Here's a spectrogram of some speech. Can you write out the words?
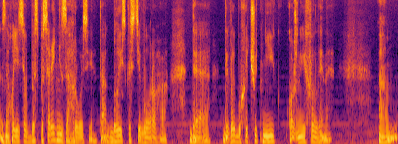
знаходяться в безпосередній загрозі, так, близькості ворога, де, де вибухи чутні кожної хвилини. Ем,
